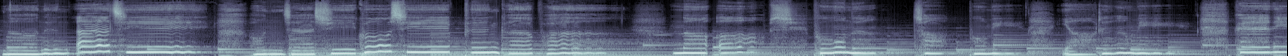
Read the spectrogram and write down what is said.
너는 아직 혼자 쉬고 싶은가 봐. 너 없이 보는 저 봄이 여름이 괜히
